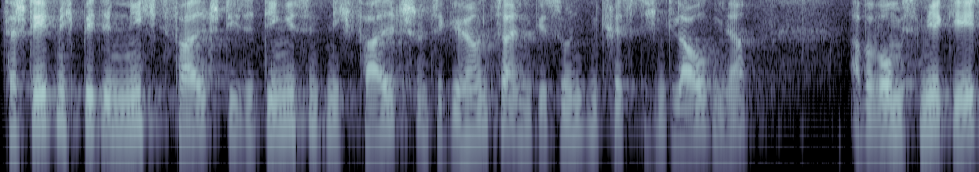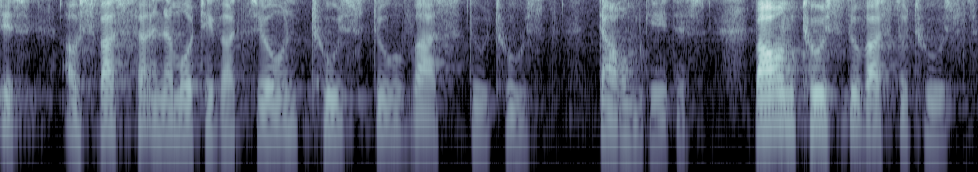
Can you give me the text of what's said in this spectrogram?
Versteht mich bitte nicht falsch, diese Dinge sind nicht falsch und sie gehören zu einem gesunden christlichen Glauben, ja. Aber worum es mir geht, ist, aus was für einer Motivation tust du, was du tust. Darum geht es. Warum tust du, was du tust?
